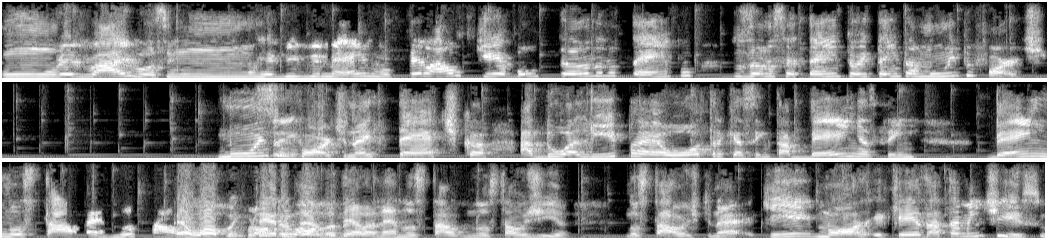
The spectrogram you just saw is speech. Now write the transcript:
um revival, assim, um revivimento, sei lá o que, voltando no tempo dos anos 70, 80, muito forte. Muito Sim. forte, na estética. A Dua Lipa é outra que assim tá bem assim, bem nostal é, nostálgica. É, o álbum O próprio inteiro dela, álbum né? dela, né? Nostal nostalgia. Nostálgico, né? Que, mostra, que é exatamente isso.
